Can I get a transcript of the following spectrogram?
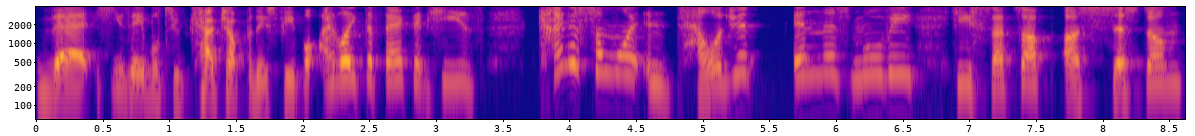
that he's able to catch up with these people. I like the fact that he's kind of somewhat intelligent in this movie. He sets up a system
